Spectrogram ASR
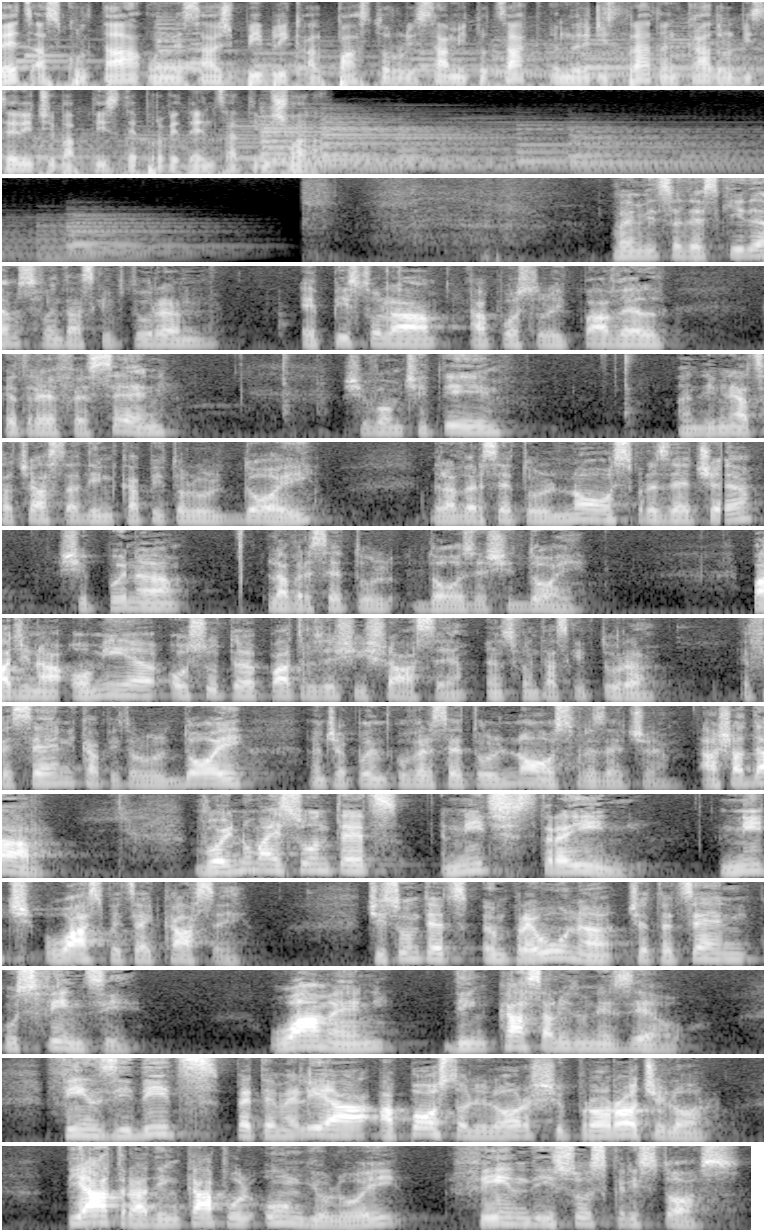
Veți asculta un mesaj biblic al pastorului Sami Tuțac înregistrat în cadrul Bisericii Baptiste Providența Timișoara. Vă invit să deschidem Sfânta Scriptură în Epistola Apostolului Pavel către Efeseni și vom citi în dimineața aceasta din capitolul 2, de la versetul 19 și până la versetul 22. Pagina 1146 în Sfânta Scriptură. Efeseni, capitolul 2, începând cu versetul 19. Așadar, voi nu mai sunteți nici străini, nici oaspeți ai casei, ci sunteți împreună cetățeni cu sfinții, oameni din casa lui Dumnezeu, fiind zidiți pe temelia apostolilor și prorocilor, piatra din capul unghiului, fiind Isus Hristos.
